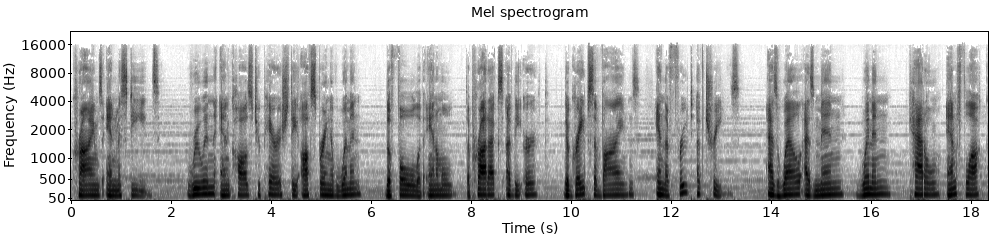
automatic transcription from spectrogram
crimes and misdeeds, ruin and cause to perish the offspring of women, the foal of animal, the products of the earth, the grapes of vines, and the fruit of trees, as well as men, women, cattle, and flock,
